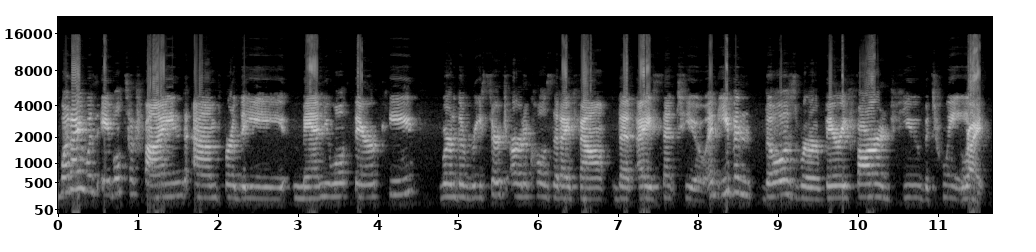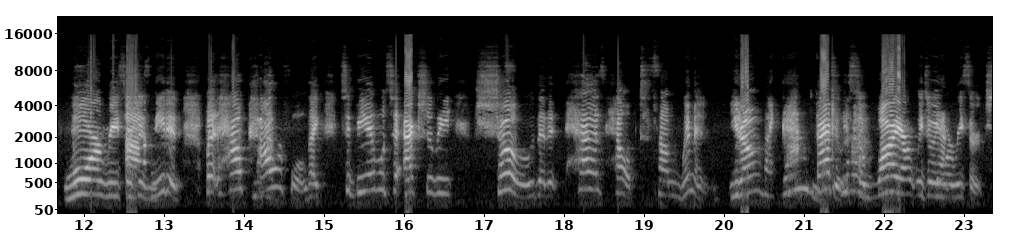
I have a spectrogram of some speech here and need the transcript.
What I was able to find um, for the manual therapy were the research articles that I found that I sent to you, and even those were very far and few between. Right. More research is Um, needed. But how powerful, like to be able to actually show that it has helped some women, you know? Like Yeah, fabulous. yeah. So why aren't we doing Yeah. more research?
